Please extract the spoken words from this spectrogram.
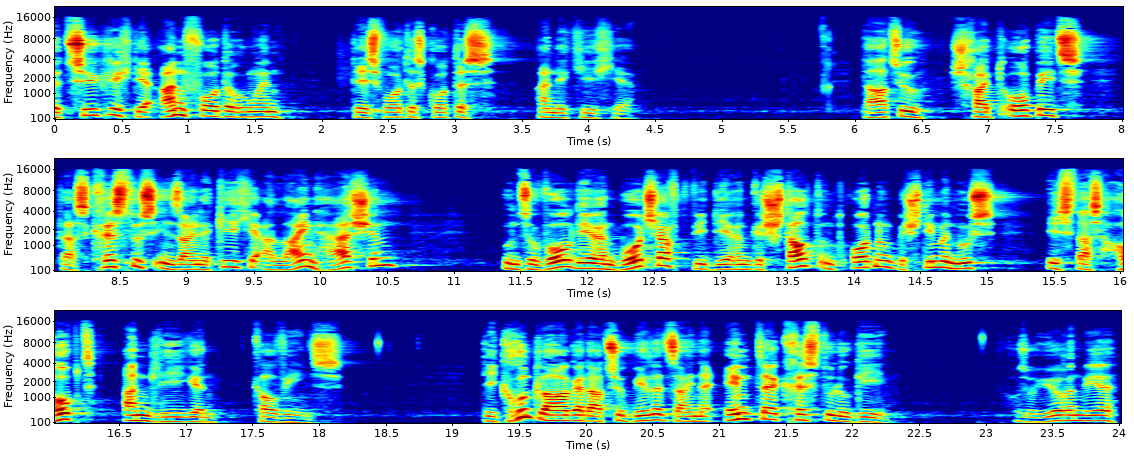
bezüglich der Anforderungen des Wortes Gottes an die Kirche. Dazu schreibt Opitz, dass Christus in seiner Kirche allein herrschen und sowohl deren Botschaft wie deren Gestalt und Ordnung bestimmen muss, ist das Hauptanliegen Calvins. Die Grundlage dazu bildet seine Ämter Christologie. Also hören wir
